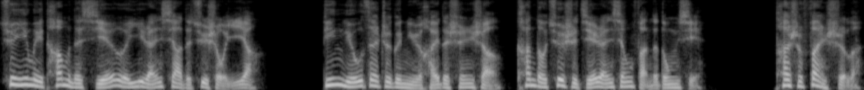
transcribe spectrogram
却因为他们的邪恶依然下得去手一样，冰流在这个女孩的身上看到却是截然相反的东西。她是犯事了，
